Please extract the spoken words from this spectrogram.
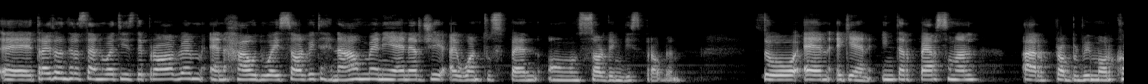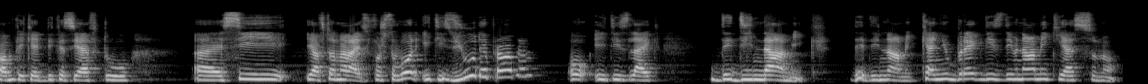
Uh, try to understand what is the problem and how do I solve it and how many energy I want to spend on solving this problem. So, and again, interpersonal are probably more complicated because you have to uh, see, you have to analyze, first of all, it is you the problem or it is like the dynamic, the dynamic. Can you break this dynamic? Yes or no?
